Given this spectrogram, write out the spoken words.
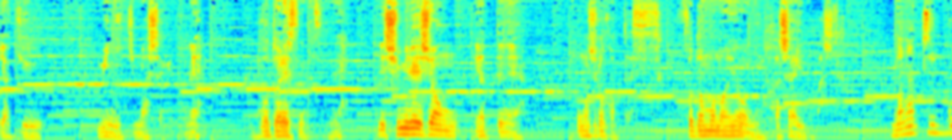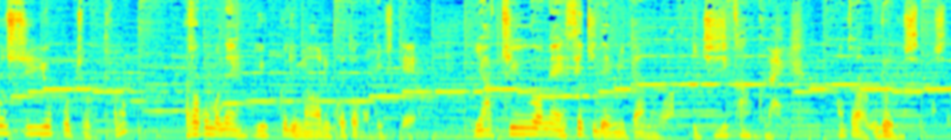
野球見に行きましたけどね。ボートレースのやつでね。で、シミュレーションやってね、面白かったです。子供のようにはしゃいでました。七つ星横丁かな？あそこもね、ゆっくり回ることができて、野球をね、席で見たのは1時間くらい。あとはうろうろしてました。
